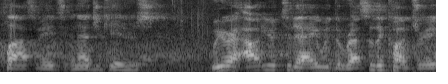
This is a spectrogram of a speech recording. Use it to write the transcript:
classmates, and educators. We are out here today with the rest of the country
